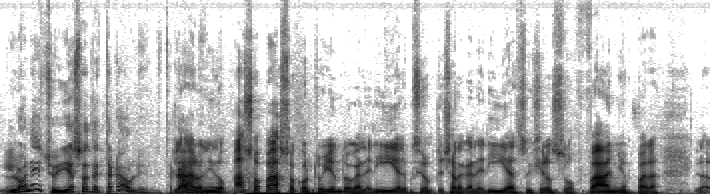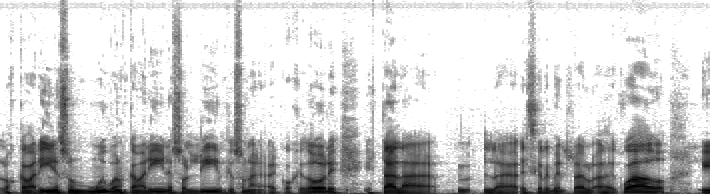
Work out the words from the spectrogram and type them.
Lo han hecho y eso es destacable. destacable. Claro, han ido paso a paso construyendo galerías, le pusieron techo a la galería, se hicieron sus baños para la- los camarines, son muy buenos camarines, son limpios, son acogedores, está la, la- el cierre perimetral adecuado, y,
